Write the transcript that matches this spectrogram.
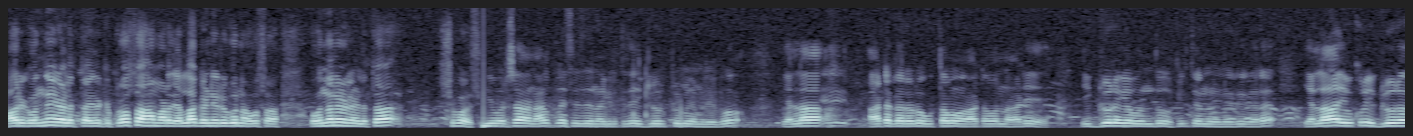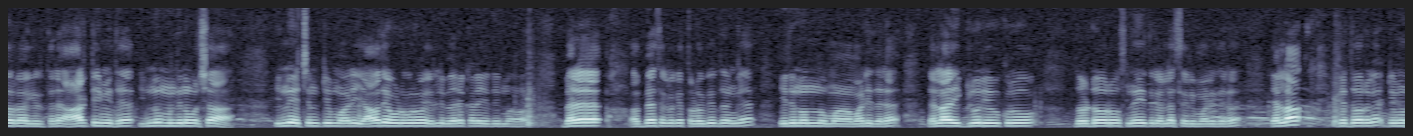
ಅವರಿಗೆ ಒಂದೇ ಹೇಳುತ್ತಾ ಇದಕ್ಕೆ ಪ್ರೋತ್ಸಾಹ ಮಾಡಿದ ಎಲ್ಲ ಗಣ್ಯರಿಗೂ ನಾವು ಸಹ ಒಂದನೇ ಹೇಳುತ್ತಾ ಶುಭ ಈ ವರ್ಷ ನಾಲ್ಕನೇ ಸೀಸನ್ ಆಗಿರ್ತದೆ ಇಗ್ಲೂರು ಪ್ರೀಮಿಯಂ ಲೀಗು ಎಲ್ಲ ಆಟಗಾರರು ಉತ್ತಮ ಆಟವನ್ನು ಆಡಿ ಇಗ್ಲೂರಿಗೆ ಒಂದು ಕೀರ್ತಿಯನ್ನು ನೀಡಿದ್ದಾರೆ ಎಲ್ಲ ಯುವಕರು ಇಗ್ಲೂರವರಾಗಿರ್ತಾರೆ ಆರು ಟೀಮ್ ಇದೆ. ಇನ್ನೂ ಮುಂದಿನ ವರ್ಷ ಇನ್ನೂ ಹೆಚ್ಚಿನ ಟೀಮ್ ಮಾಡಿ ಯಾವುದೇ ಹುಡುಗರು ಎಲ್ಲಿ ಬೇರೆ ಕಡೆ ಇದು ಬೇರೆ ಅಭ್ಯಾಸಗಳಿಗೆ ತೊಡಗಿದ್ದಂಗೆ ಇದನ್ನೊಂದು ಮಾಡಿದ್ದಾರೆ. ಎಲ್ಲ ಇಗ್ಲೂರು ಯುವಕರು, ದೊಡ್ಡವರು, ಸ್ನೇಹಿತರು ಎಲ್ಲ ಸೇರಿ ಮಾಡಿದ್ದಾರೆ. ಎಲ್ಲ ಗೆದ್ದವ್ರಿಗೆ ಟೀಮ್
